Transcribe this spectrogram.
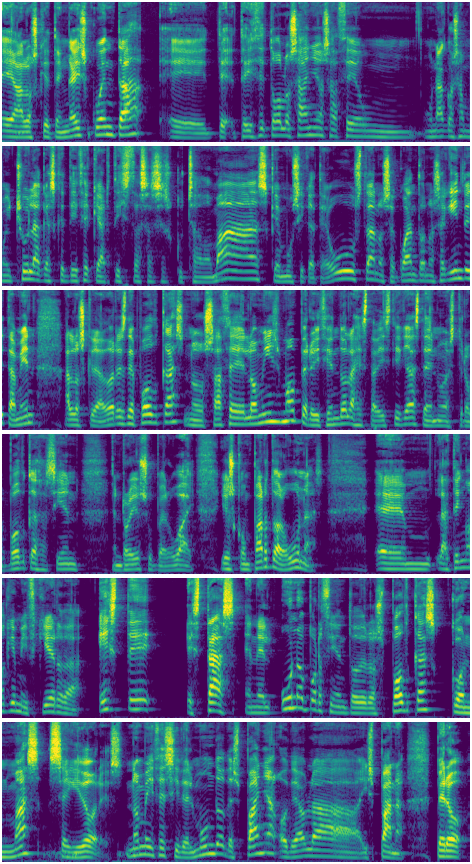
eh, a los que tengáis cuenta, eh, te, dice todos los años, hace una cosa muy chula, que es que te dice qué artistas has escuchado más, qué música te gusta, no sé cuánto, no sé quinto, y también a los creadores de podcast nos hace lo mismo, pero diciendo las estadísticas de nuestro podcast así en, rollo super guay. Y os comparto algunas. Em, la tengo aquí a mi izquierda. Este estás en el 1% de los podcasts con más seguidores. No me dices si del mundo, de España o de habla hispana, pero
